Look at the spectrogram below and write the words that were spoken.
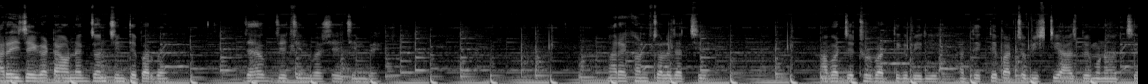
আর এই জায়গাটা অনেকজন চিনতে পারবে। যাই হোক, যে চিনবে, সে চিনবে। আর এখন চলে যাচ্ছি। আবার জেঠুর বাড়ি থেকে বেরিয়ে। আর দেখতে পাচ্ছ বৃষ্টি আসবে মনে হচ্ছে।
